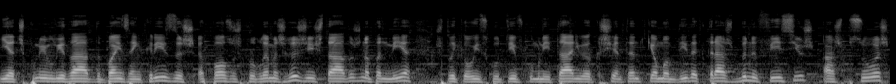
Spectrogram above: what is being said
e a disponibilidade de bens em crises após os problemas registados na pandemia, explica o Executivo Comunitário, acrescentando que é uma medida que traz benefícios às pessoas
